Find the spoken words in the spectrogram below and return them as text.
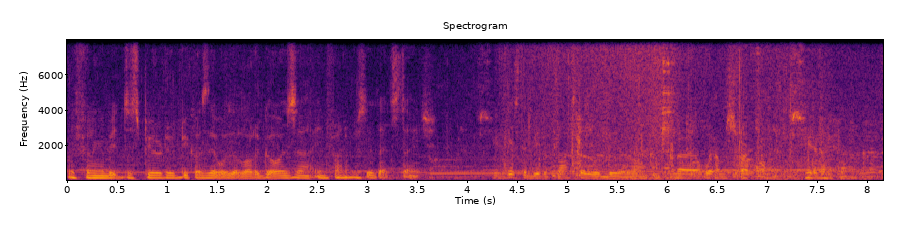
We're feeling a bit dispirited because there was a lot of guys uh, in front of us at that stage. Just a bit of plaster would be alright. No, it'll come straight off. Yeah.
